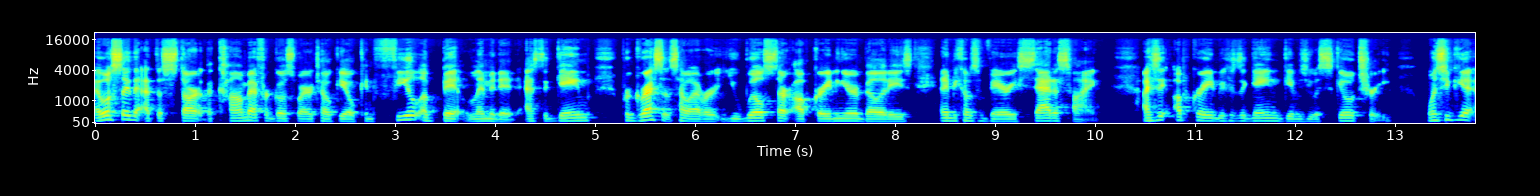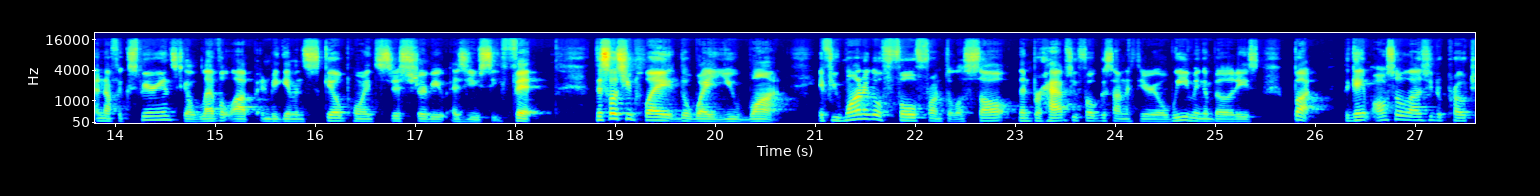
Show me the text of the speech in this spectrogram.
I will say that at the start, the combat for Ghostwire Tokyo can feel a bit limited. As the game progresses, however, you will start upgrading your abilities and it becomes very satisfying. I say upgrade because the game gives you a skill tree. Once you get enough experience, you'll level up and be given skill points to distribute as you see fit. This lets you play the way you want. If you want to go full frontal assault, then perhaps you focus on ethereal weaving abilities, but the game also allows you to approach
